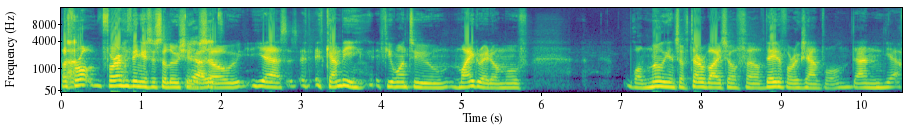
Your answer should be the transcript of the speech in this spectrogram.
But Uh, for all, for everything is a solution. yeah, so yes, it, it can be if you want to migrate or move well millions of terabytes of, uh, of data, for example. Then yeah,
